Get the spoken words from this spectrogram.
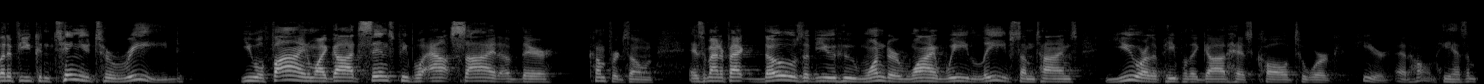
But if you continue to read, you will find why God sends people outside of their comfort zone. As a matter of fact, those of you who wonder why we leave sometimes, you are the people that God has called to work here at home. He hasn't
